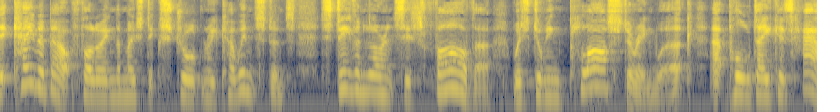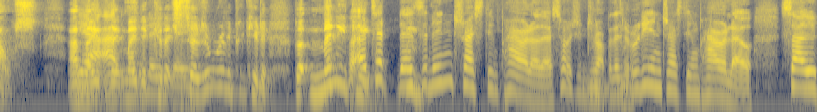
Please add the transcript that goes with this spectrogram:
it came about following the most extraordinary coincidence. Stephen Lawrence's father was doing plastering work at Paul Dacre's house. And Yeah, they, they made absolutely. connection. So it's really peculiar. But many But people. tell- there's an interesting parallel there. Sorry to interrupt, but there's a really interesting parallel. So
